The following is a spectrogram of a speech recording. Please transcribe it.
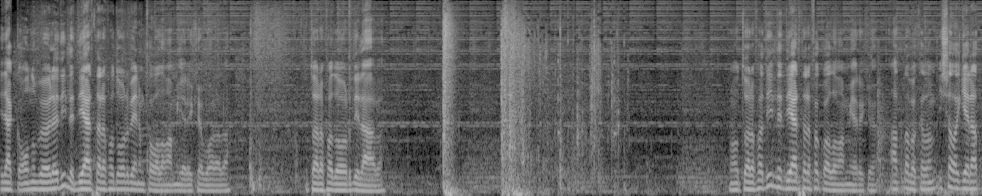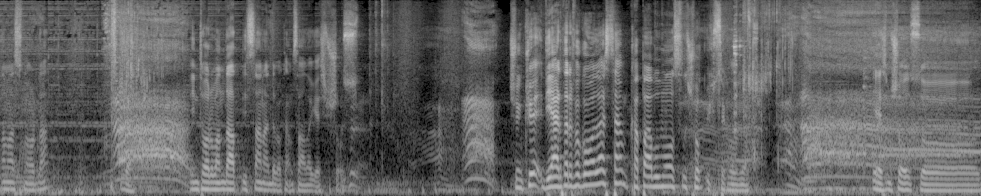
Bir dakika onu böyle değil de diğer tarafa doğru benim kovalamam gerekiyor bu arada. Bu tarafa doğru değil abi. O tarafa değil de diğer tarafa kovalamam gerekiyor. Atla bakalım. İnşallah geri atlamazsın oradan. Güzel. İntorban'da atlıysan hadi bakalım sana da geçmiş olsun. Çünkü diğer tarafa kovalarsam kapağı bulma olasılığı çok yüksek olacak. Geçmiş olsun.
